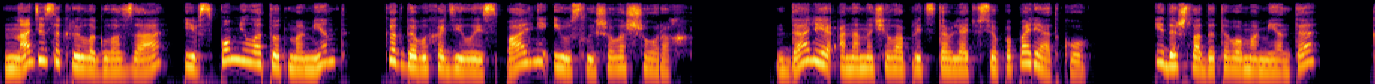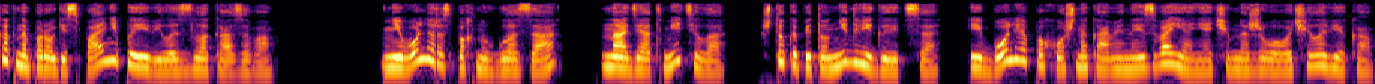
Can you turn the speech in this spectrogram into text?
Надя закрыла глаза и вспомнила тот момент, когда выходила из спальни и услышала шорох. Далее она начала представлять все по порядку и дошла до того момента, как на пороге спальни появилась Злоказова. Невольно распахнув глаза, Надя отметила, что капитан не двигается и более похож на каменное изваяние, чем на живого человека.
